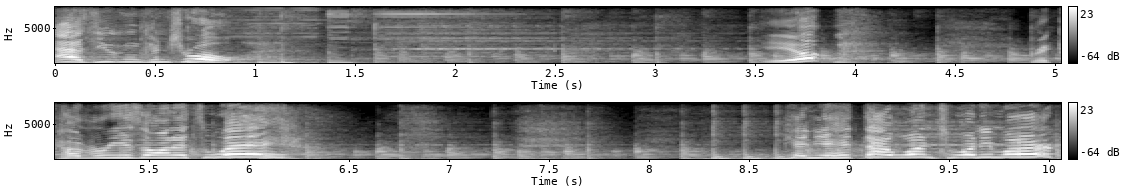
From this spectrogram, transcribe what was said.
as you can control. Yep. Recovery is on its way. Can you hit that 120 mark?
